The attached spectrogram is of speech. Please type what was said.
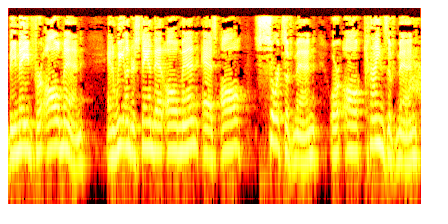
be made for all men, and we understand that all men as all sorts of men or all kinds of men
